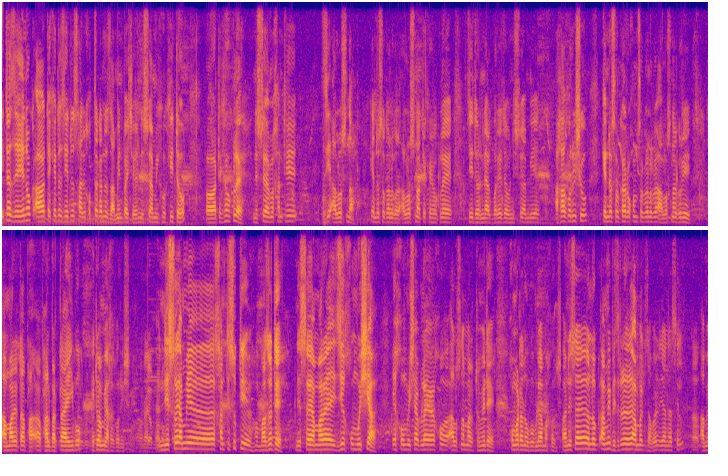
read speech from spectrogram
এতিয়া যিহেতু তেখেতে যিহেতু চাৰি সপ্তাহৰ কাৰণে জামিন পাইছে নিশ্চয় আমি সুখীত। তেখেতসকলে নিশ্চয় আমি শান্তিৰ যি আলোচনা কেন্দ্ৰ চৰকাৰৰ লগত আলোচনা তেখেতসকলে যি ধৰণে আগবাঢ়ি যাব নিশ্চয় আমি আশা কৰিছোঁ কেন্দ্ৰ চৰকাৰ অসম চৰকাৰৰ লগত আলোচনা কৰি আমাৰ এটা ভাল বাৰ্তা আহিব সেইটো আমি আশা কৰিছোঁ। নিশ্চয় আমি শান্তি চুক্তিৰ মাজতে নিশ্চয় আমাৰ যি সমস্যা এই সমস্যাবিলাক আলোচনাৰ মাধ্যমেৰে সমাধান হ'ব বুলি আমাক কৰিছোঁ আৰু নিশ্চয় আমি ভিতৰলৈ আমাক যাব দিয়া নাছিল আমি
